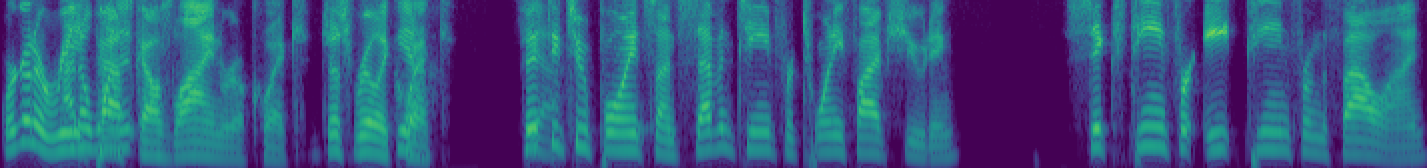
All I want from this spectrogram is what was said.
We're going to read don't wanna- Pascal's line real quick, just really Yeah. quick. 52 points on 17 for 25 shooting, 16 for 18 from the foul line,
